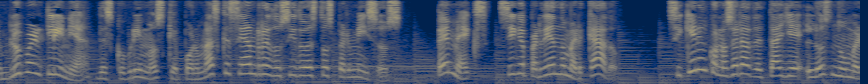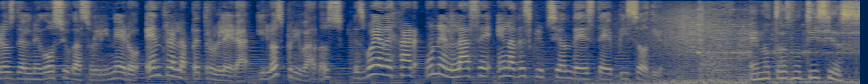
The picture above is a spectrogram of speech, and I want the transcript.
en Bloomberg Línea descubrimos que por más que se han reducido estos permisos, Pemex sigue perdiendo mercado. Si quieren conocer a detalle los números del negocio gasolinero entre la petrolera y los privados, les voy a dejar un enlace en la descripción de este episodio. En otras noticias.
